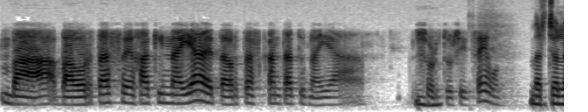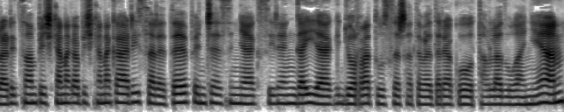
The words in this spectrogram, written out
ba, ba hortaz eh, jakin naia eta hortaz kantatu naia sortu zitzaigun. Bertsolaritzan pixkanaka pixkanaka ari zarete, pentsa ezinak ziren gaiak jorratuz esate baterako tabladu gainean,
